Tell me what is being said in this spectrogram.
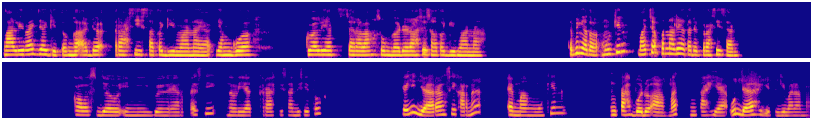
ngalir aja gitu, nggak ada rasis atau gimana ya. Yang gue gue lihat secara langsung nggak ada rasis atau gimana. Tapi nggak tahu, mungkin Maca pernah lihat ada kerasisan. Kalau sejauh ini gue nge-RP sih ngelihat kerasisan di situ kayaknya jarang sih karena emang mungkin entah bodo amat, entah ya udah gitu gimana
